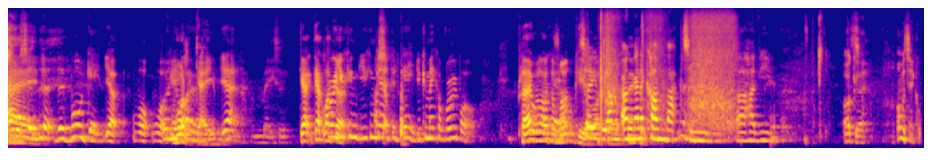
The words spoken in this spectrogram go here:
Hey. so the, the board game. Yeah. What? What? On game? What a own. game. Yeah. Amazing. Get get like Bro, a you can you can That's get a good game. you can make a robot. play with like Okay. a monkey. or Tobi, like I'm, a I'm gonna come back to you. Uh, have you? Okay. I'm gonna take a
